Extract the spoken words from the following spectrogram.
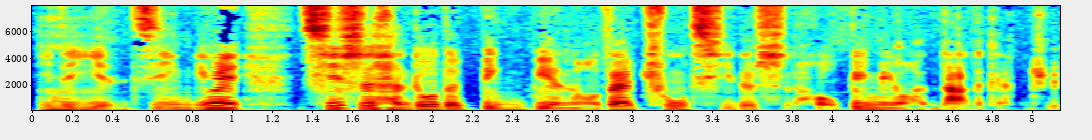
你的眼睛，嗯、因为其实很多的病变哦，在初期的时候并没有很大的感觉。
